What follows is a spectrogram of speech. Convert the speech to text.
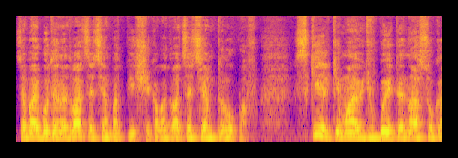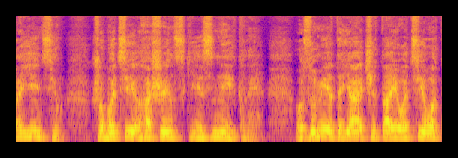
Це має бути не 27 підписчиків, а 27 трупів. Скільки мають вбити нас, українців, щоб оці гашинські зникли? Розумієте, я читаю оці от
